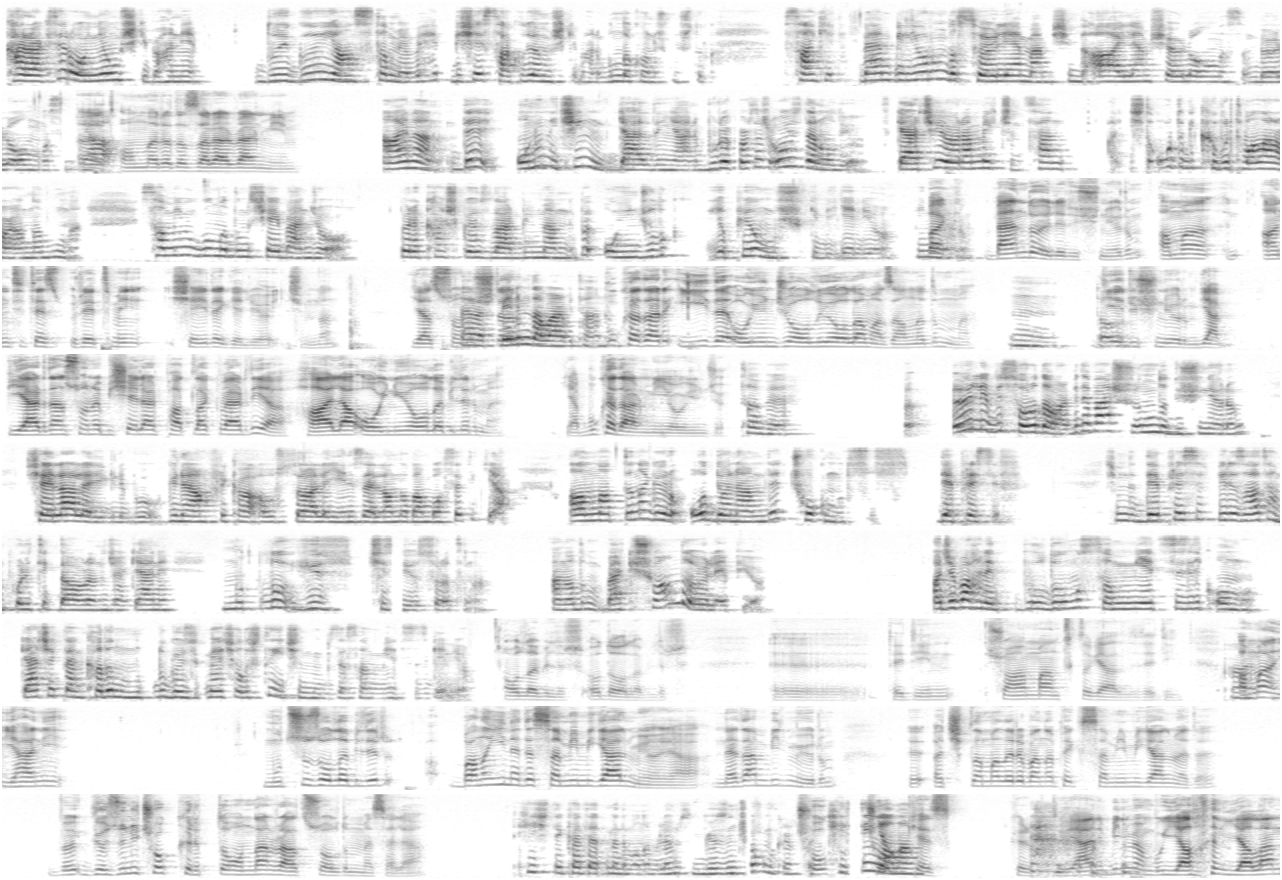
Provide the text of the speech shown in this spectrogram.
karakter oynuyormuş gibi hani duyguyu yansıtamıyor ve hep bir şey saklıyormuş gibi hani bunu da konuşmuştuk. Sanki ben biliyorum da söyleyemem. Şimdi ailem şöyle olmasın, böyle olmasın. Evet, Ya onlara da zarar vermeyeyim. aynen de onun için geldin yani. Bu röportaj o yüzden oluyor. Gerçeği öğrenmek için. Sen işte orada bir kıvırtmalar var anladın mı? Samimi bulmadığımız şey bence o. Böyle kaş gözler bilmem ne. Böyle oyunculuk yapıyormuş gibi geliyor. Bak Bilmiyorum. ben de öyle düşünüyorum ama antitez üretme şeyi de geliyor içimden. Ya Evet sonuçta benim de var bir tane. bu kadar iyi de oyuncu oluyor olamaz anladın mı? Hmm, diye doğru. düşünüyorum. Ya bir yerden sonra bir şeyler patlak verdi ya hala oynuyor olabilir mi? Ya bu kadar mı iyi oyuncu? Tabii. Öyle bir soru da var. Bir de ben şunu da düşünüyorum. Şeylerle ilgili bu Güney Afrika, Avustralya, Yeni Zelanda'dan bahsettik ya. Anlattığına göre o dönemde çok mutsuz, depresif. Şimdi depresif biri zaten politik davranacak. Yani mutlu yüz çiziyor suratına. Anladın mı? Belki şu anda öyle yapıyor. Acaba hani bulduğumuz samimiyetsizlik o mu? Gerçekten kadın mutlu gözükmeye çalıştığı için mi bize samimiyetsiz geliyor? Olabilir. O da olabilir. Ee, dediğin şu an mantıklı geldi dediğin. Aynen. Ama yani mutsuz olabilir. Bana yine de samimi gelmiyor ya. Neden bilmiyorum. Ee, açıklamaları bana pek samimi gelmedi. Böyle gözünü çok kırptı ondan rahatsız oldum mesela. Hiç dikkat etmedim ona biliyor musun? Gözün çok mu kırptı? Çok Kesin çok yalan. kez kırptı. Yani bilmiyorum bu yalan yalan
